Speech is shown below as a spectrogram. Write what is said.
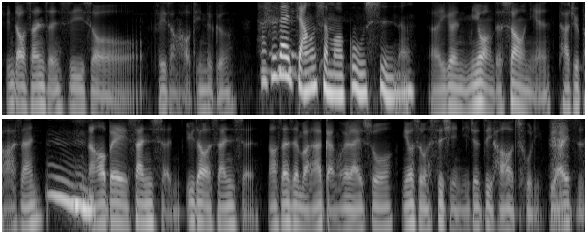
《寻找山神》是一首非常好听的歌。他是在讲什么故事呢？呃，一个迷惘的少年，他去爬山，嗯，然后被山神遇到了山神，然后山神把他赶回来，说：“你有什么事情，你就自己好好处理，不要一直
